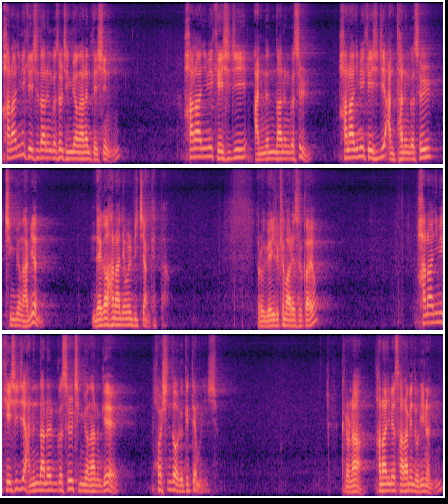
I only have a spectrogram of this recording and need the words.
하나님이 계시다는 것을 증명하는 대신 하나님이 계시지 않는다는 것을 하나님이 계시지 않다는 것을 증명하면 내가 하나님을 믿지 않겠다. 여러분 왜 이렇게 말했을까요? 하나님이 계시지 않는다는 것을 증명하는 게 훨씬 더 어렵기 때문이죠. 그러나 하나님의 사람인 우리는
